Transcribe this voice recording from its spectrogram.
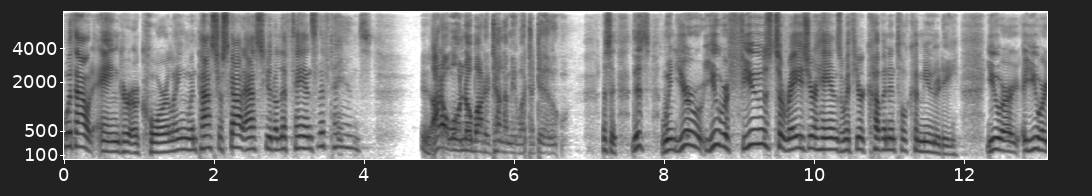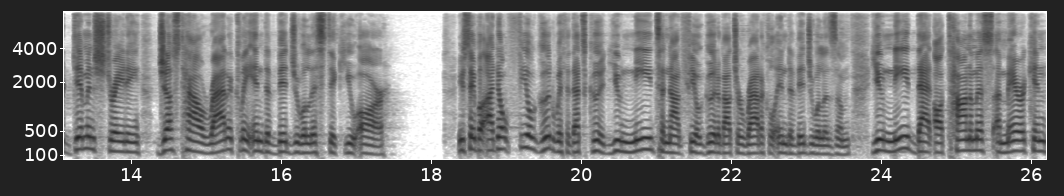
without anger or quarreling. When Pastor Scott asks you to lift hands, lift hands. I don't want nobody telling me what to do. Listen, this when you're you refuse to raise your hands with your covenantal community, you are you are demonstrating just how radically individualistic you are. You say, but I don't feel good with it. That's good. You need to not feel good about your radical individualism. You need that autonomous American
